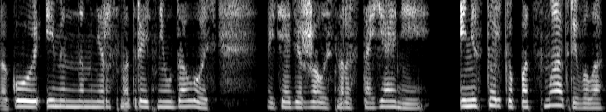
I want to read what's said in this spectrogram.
Какую именно мне рассмотреть не удалось, ведь я держалась на расстоянии и не столько подсматривала,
